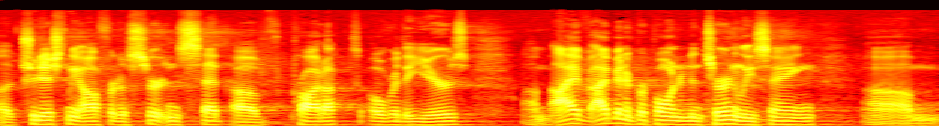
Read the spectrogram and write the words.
uh, traditionally offered a certain set of product over the years. Um, I've, I've been a proponent internally saying, um,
